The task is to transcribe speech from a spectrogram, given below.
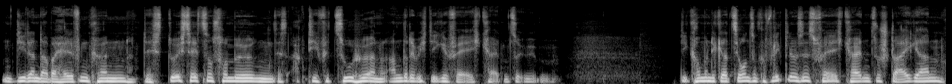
und die dann dabei helfen können, das Durchsetzungsvermögen, das aktive Zuhören und andere wichtige Fähigkeiten zu üben. Die Kommunikations- und Konfliktlösungsfähigkeiten zu steigern,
